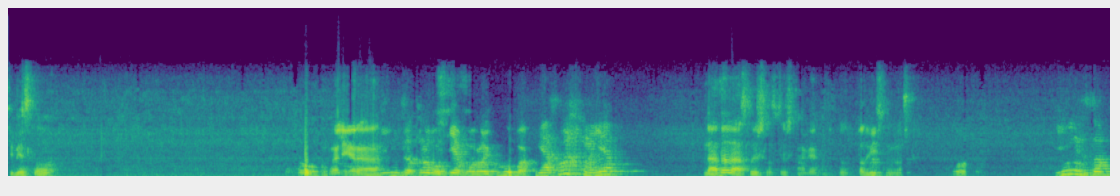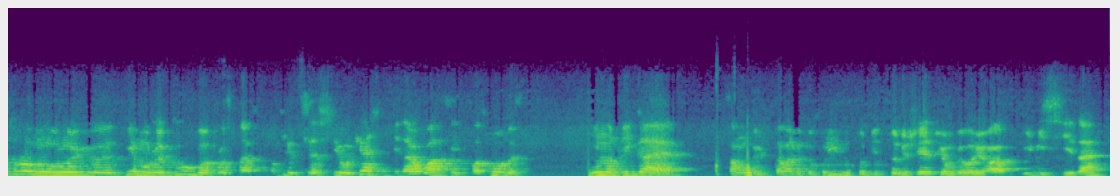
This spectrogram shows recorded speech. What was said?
тебе слово. Валера. Денис затронул тему Рой-клуба. Меня слышно, нет? Да-да-да, слышно, слышно. Ага. Подвис немножко. Денис затронул э, тему Рой-клуба, просто все, участники, да, у вас есть возможность, не напрягая саму криптовалюту призм, то, то бишь я о чем говорю, о эмиссии, да,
